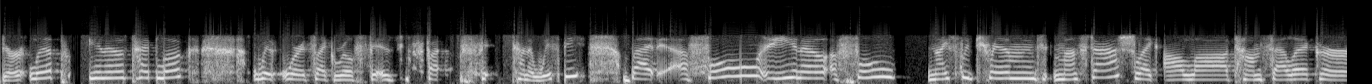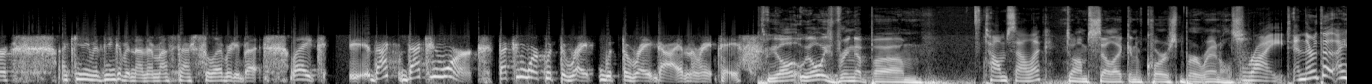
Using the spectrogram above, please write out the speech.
dirt lip, you know, type look, with where it's like real fizz, kind of wispy. But a full, you know, a full nicely trimmed mustache, like a la Tom Selleck, or I can't even think of another mustache celebrity, but like that that can work. That can work with the right with the right guy and the right face. We, all, we always bring up um, Tom Selleck. Tom Selleck and, of course, Burt Reynolds. Right, and they're the I,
